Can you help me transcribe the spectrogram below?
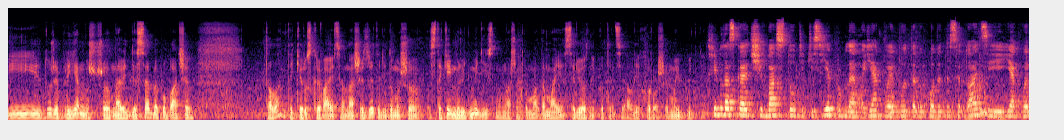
І дуже приємно, що навіть для себе побачив талант, які розкриваються в наших жителів. Думаю, що з такими людьми дійсно наша громада має серйозний потенціал і хороше майбутнє. Скажіть, будь ласка, чи у вас тут якісь є проблеми? Як ви будете виходити з ситуації? Як ви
